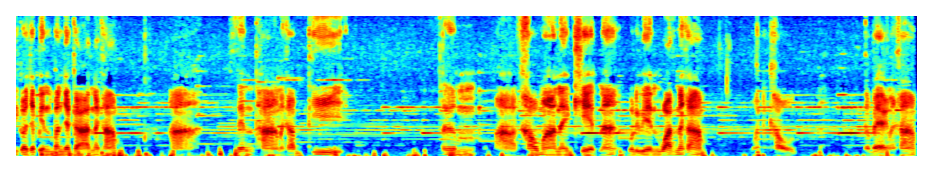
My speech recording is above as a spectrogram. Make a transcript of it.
นี่ก็จะเป็นบรรยากาศนะครับอ่าเส้นทางนะครับที่เริ่มอ่าเข้ามาในเขตนะบริเวณวัดนะครับ วัดเขาตะแบกนะครับ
